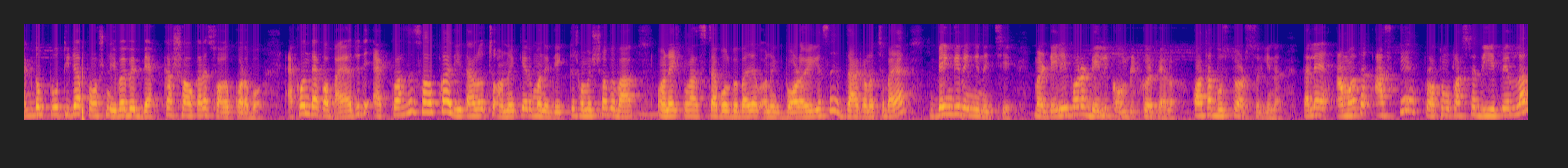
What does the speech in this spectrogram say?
একদম প্রতিটা প্রশ্ন এভাবে ব্যাখ্যা সহকারে সলভ করাবো। এখন দেখো ভাইয়া, যদি এক ক্লাসে সলভ করা দিই, তাহলে হচ্ছে অনেকের মানে দেখতে সমস্যা হবে বা অনেক ক্লাসটা বলবে ভাইয়া, অনেক বড় হয়ে গেছে, যার কারণে হচ্ছে ভাইয়া ভেঙে ভেঙে নিচ্ছে। মানে ডেলি পড়া ডেলি কমপ্লিট করে ফেলো। কথা বুঝতে পারছ কিনা? তাহলে আমাদের আজকে প্রথম ক্লাসটা দিয়ে ফেললাম,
